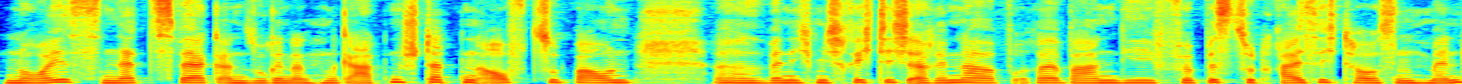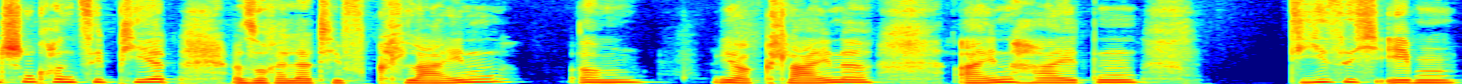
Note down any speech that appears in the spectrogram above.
neues Netzwerk an sogenannten Gartenstätten aufzubauen. Äh, wenn ich mich richtig erinnere, waren die für bis zu 30.000 Menschen konzipiert, also relativ klein, ähm, ja, kleine Einheiten, die sich eben,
